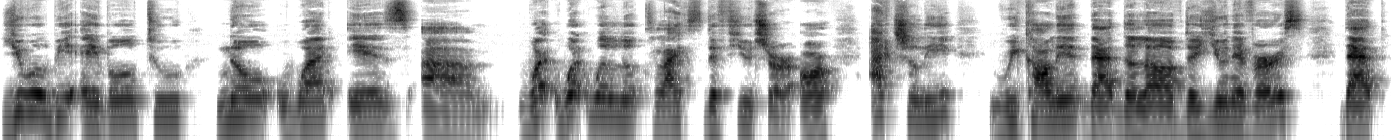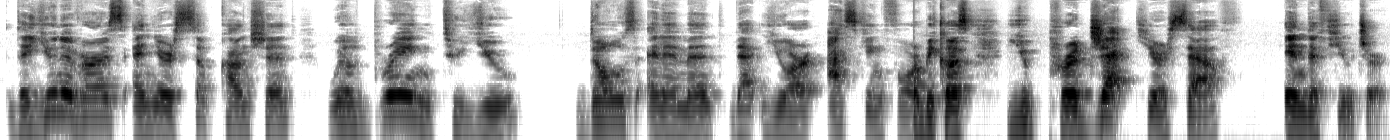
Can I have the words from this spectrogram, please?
You will be able to know what is um, what what will look like the future or actually we call it that the law of the universe that the universe and your subconscious will bring to you those elements that you are asking for because you project yourself in the future.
